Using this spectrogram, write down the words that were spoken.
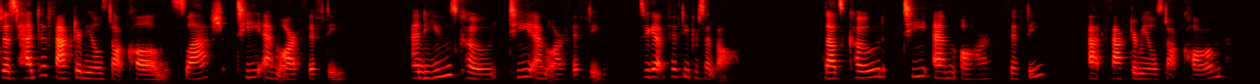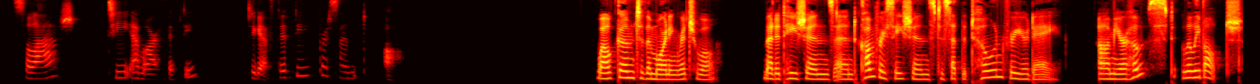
Just head to factormeals.com slash TMR50 and use code TMR50 to get 50% off. That's code TMR50 at factormeals.com slash TMR50 to get 50% off. Welcome to the morning ritual meditations and conversations to set the tone for your day. I'm your host, Lilly Balch.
